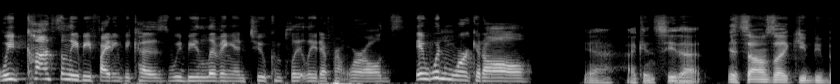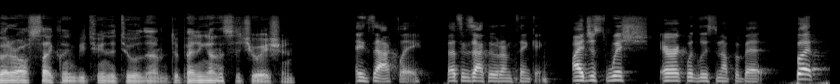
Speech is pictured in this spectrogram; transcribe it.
We'd constantly be fighting because we'd be living in two completely different worlds. It wouldn't work at all. Yeah, I can see that. It sounds like you'd be better off cycling between the two of them, depending on the situation. Exactly. That's exactly what I'm thinking. I just wish Eric would loosen up a bit. But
